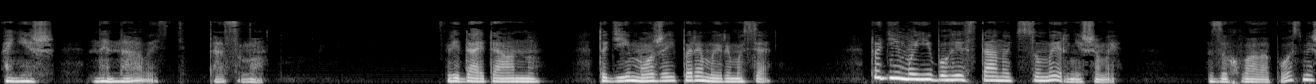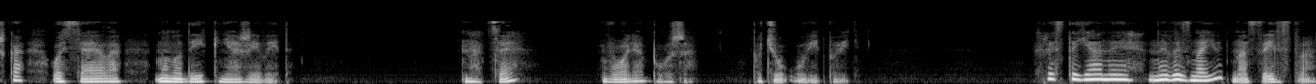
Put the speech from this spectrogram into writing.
аніж ненависть та зло. Віддайте Анну, тоді, може, й перемиримося. Тоді мої боги стануть сумирнішими. Зухвала посмішка осяяла молодий княжий вид. На це воля Божа, почув у відповідь. Християни не визнають насильства.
